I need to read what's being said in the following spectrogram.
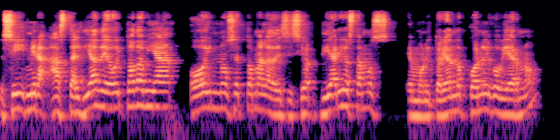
Sí, mira, hasta el día de hoy todavía hoy no se toma la decisión. Diario estamos monitoreando con el gobierno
